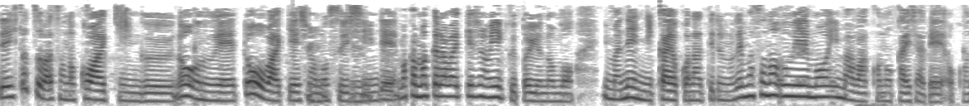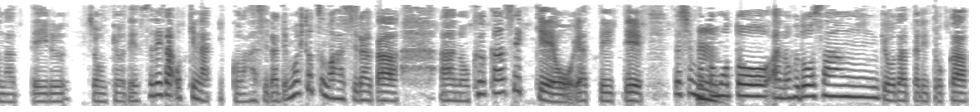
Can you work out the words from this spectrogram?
て、1つはそのコワーキングの運営とワーケーションの推進で、まあ、鎌倉ワーケーションウィークというのも今年2回行っているので、まあ、その運営も今はこの会社で行っている状況です。それが大きな1個の柱で、もう1つの柱があの空間設計をやっていて、私もともと不動産業だったりとか、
